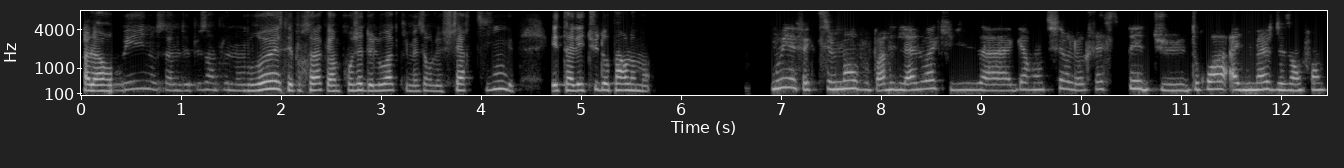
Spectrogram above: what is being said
Alors oui, nous sommes de plus en plus nombreux et c'est pour cela qu'un projet de loi qui mesure le sharing est à l'étude au Parlement. Oui, effectivement, vous parlez de la loi qui vise à garantir le respect du droit à l'image des enfants.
